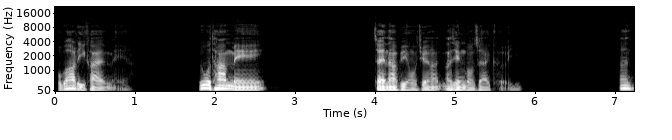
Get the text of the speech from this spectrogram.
我不知道他离开了没啊？如果他没在那边，我觉得那间公司还可以。但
